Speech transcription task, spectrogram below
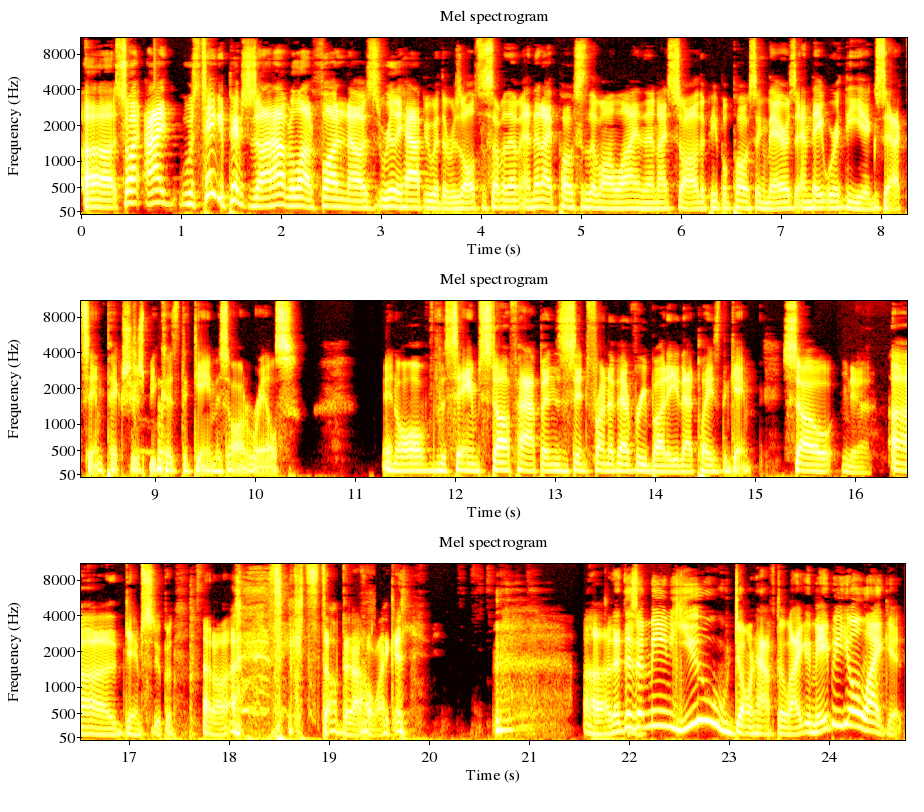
Uh, so I, I was taking pictures. I having a lot of fun, and I was really happy with the results of some of them. And then I posted them online. And then I saw other people posting theirs, and they were the exact same pictures because the game is on rails, and all the same stuff happens in front of everybody that plays the game. So yeah. uh, game's stupid. I don't. I think it's dumb, and I don't like it. Uh, that doesn't mean you don't have to like it. Maybe you'll like it.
